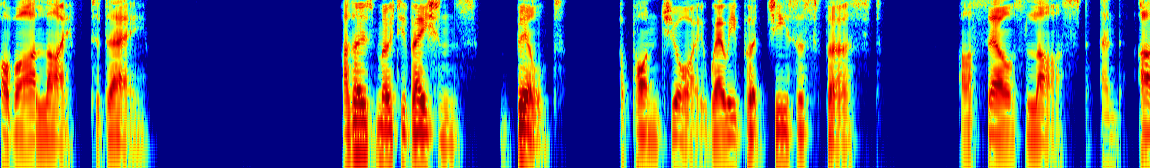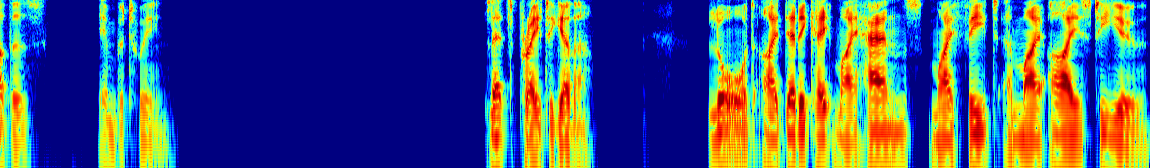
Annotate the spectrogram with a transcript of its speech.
of our life today. Are those motivations built upon joy, where we put Jesus first ourselves last, and others in between. Let's pray together. Lord, I dedicate my hands, my feet, and my eyes to you.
